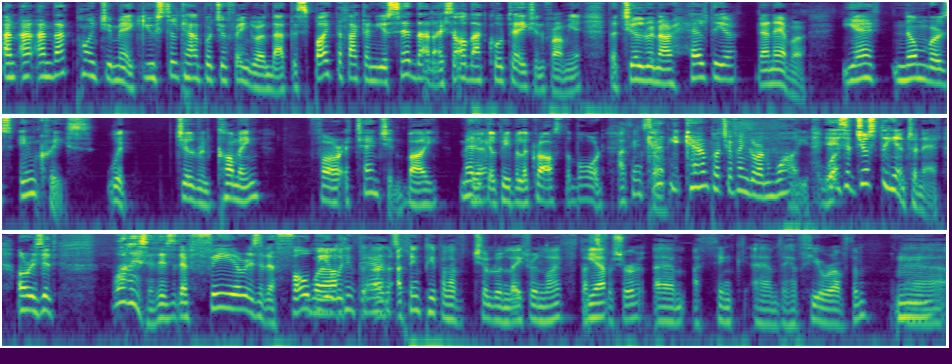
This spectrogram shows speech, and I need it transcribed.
And, and, and that point you make, you still can't put your finger on that, despite the fact, and you said that I saw that quotation from you, that children are healthier than ever. Yet numbers increase with children coming for attention by medical yeah. people across the board. I think so. Can't, you can't put your finger on why. Is it just the internet, or is it what is it? Is it a fear? Is it a phobia well, I think? I, I, think people have children later in life. That's yep. for sure. Um, I think um, they have fewer of them. Mm. Uh,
